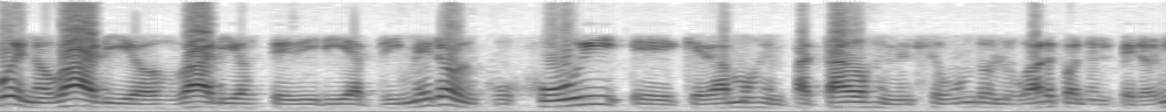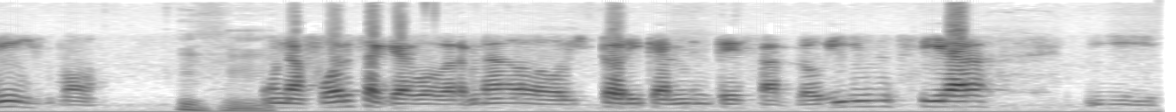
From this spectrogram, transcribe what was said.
Bueno, varios, varios te diría. Primero, en Jujuy eh, quedamos empatados en el segundo lugar con el peronismo. Una fuerza que ha gobernado históricamente esa provincia y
